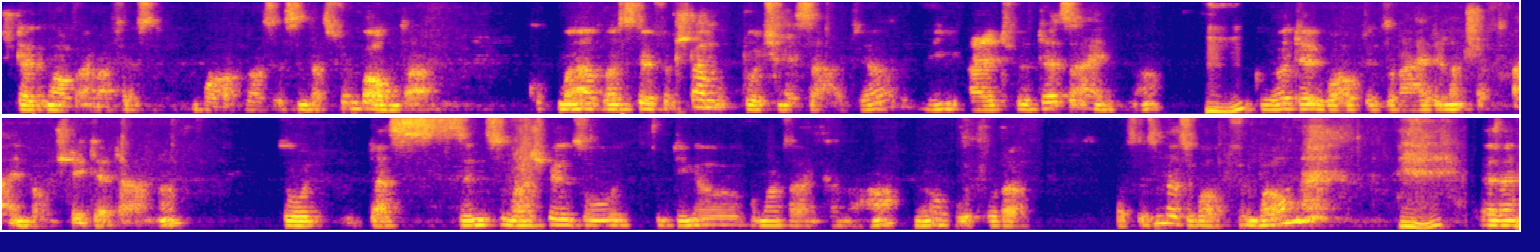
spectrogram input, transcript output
stellt man auf einmal fest, boah, was ist denn das für ein Baum da? Guck mal, was der für einen Stammdurchmesser hat. Ja? Wie alt wird der sein? Ne? Mhm. Gehört der überhaupt in so eine Heidelandschaft rein? Warum steht der da? Ne? So, das sind zum Beispiel so Dinge, wo man sagen kann, aha, ja gut, oder was ist denn das überhaupt für ein Baum? Mhm. Äh,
